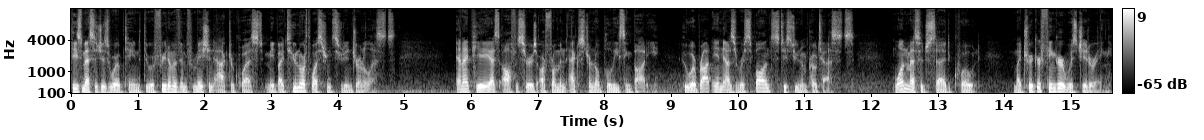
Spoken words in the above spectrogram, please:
These messages were obtained through a Freedom of Information Act request made by two Northwestern student journalists. NIPAS officers are from an external policing body who were brought in as a response to student protests. One message said, quote, My trigger finger was jittering,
